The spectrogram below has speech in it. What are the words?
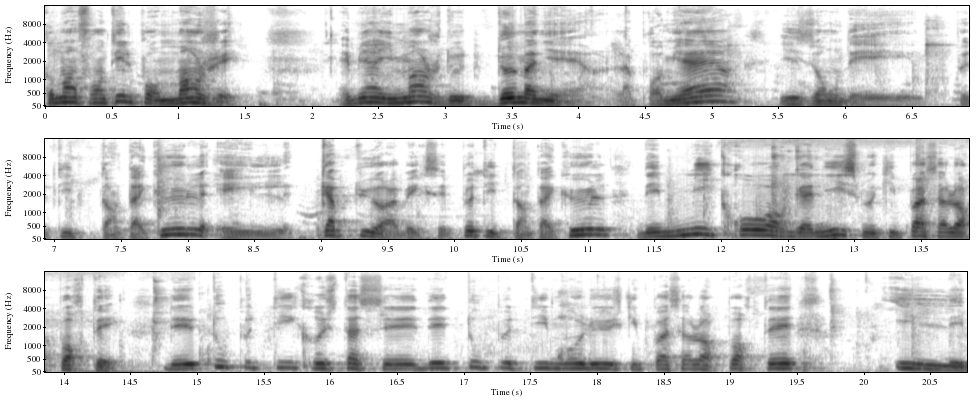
Comment font-ils pour manger? Eh bien, ils mangent de deux manières. La première, ils ont des petites tentacules et ils capturent avec ces petites tentacules des micro-organismes qui passent à leur portée. Des tout petits crustacés, des tout petits mollusques qui passent à leur portée. Ils les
